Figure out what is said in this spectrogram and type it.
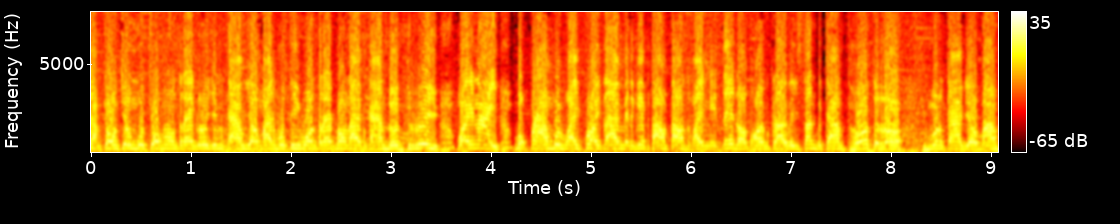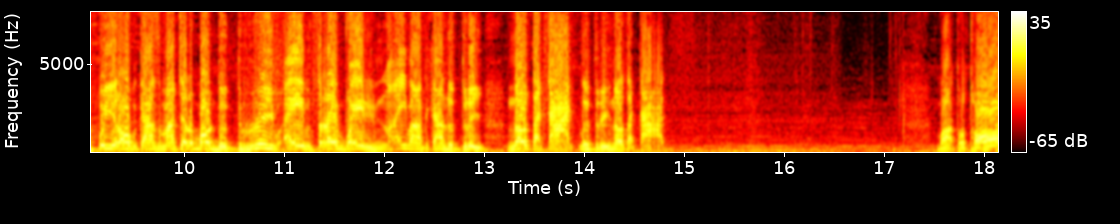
ចាំចងជើងមួយជាប់ក្នុង track រួចជាការយកបានមួយទី1 track ផងដែរប្រការ The 3វាយណៃបុកប្រាមួយវាយប្រុយតែមានគេបតោងតោងស្បៃនេះទេដល់ថយមកក្រៅវិញសិនពីការធ្វើទៅរជាមួយនឹងការយកបាន2រោពីការសមាជិករបស់ The Dream Aim Straight Very Nice មកពីការ The Dream នៅតែកាច The Dream នៅតែកាចបាទ total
